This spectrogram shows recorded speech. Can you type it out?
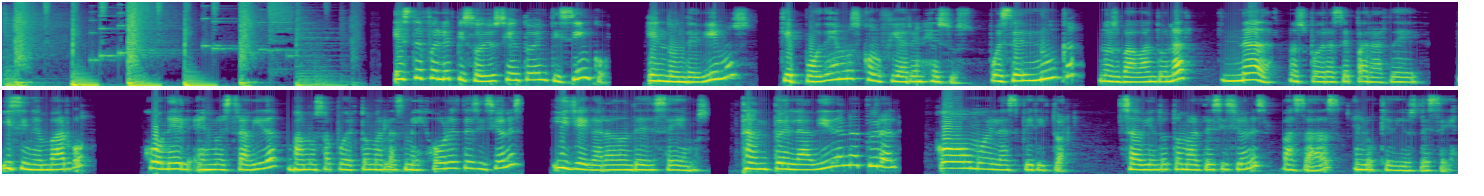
Este fue el episodio 125, en donde vimos que podemos confiar en Jesús, pues Él nunca nos va a abandonar, nada nos podrá separar de Él. Y sin embargo, con Él en nuestra vida vamos a poder tomar las mejores decisiones y llegar a donde deseemos, tanto en la vida natural como en la espiritual, sabiendo tomar decisiones basadas en lo que Dios desea.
